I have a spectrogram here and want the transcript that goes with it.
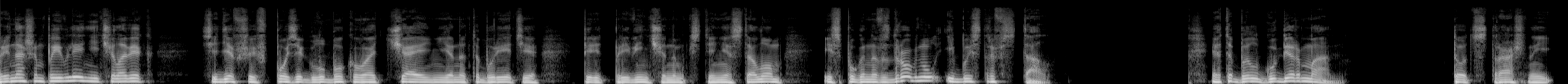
При нашем появлении человек, сидевший в позе глубокого отчаяния на табурете перед привинченным к стене столом, испуганно вздрогнул и быстро встал. Это был губерман, тот страшный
